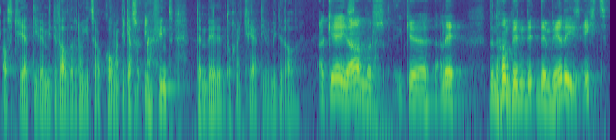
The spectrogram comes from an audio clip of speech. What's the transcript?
als creatieve middenvelder nog iets zou komen. Want ik, ik vind Dembele toch een creatieve middenvelder. Oké, ja, maar ik... eh allee, de naam Dembele is echt...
